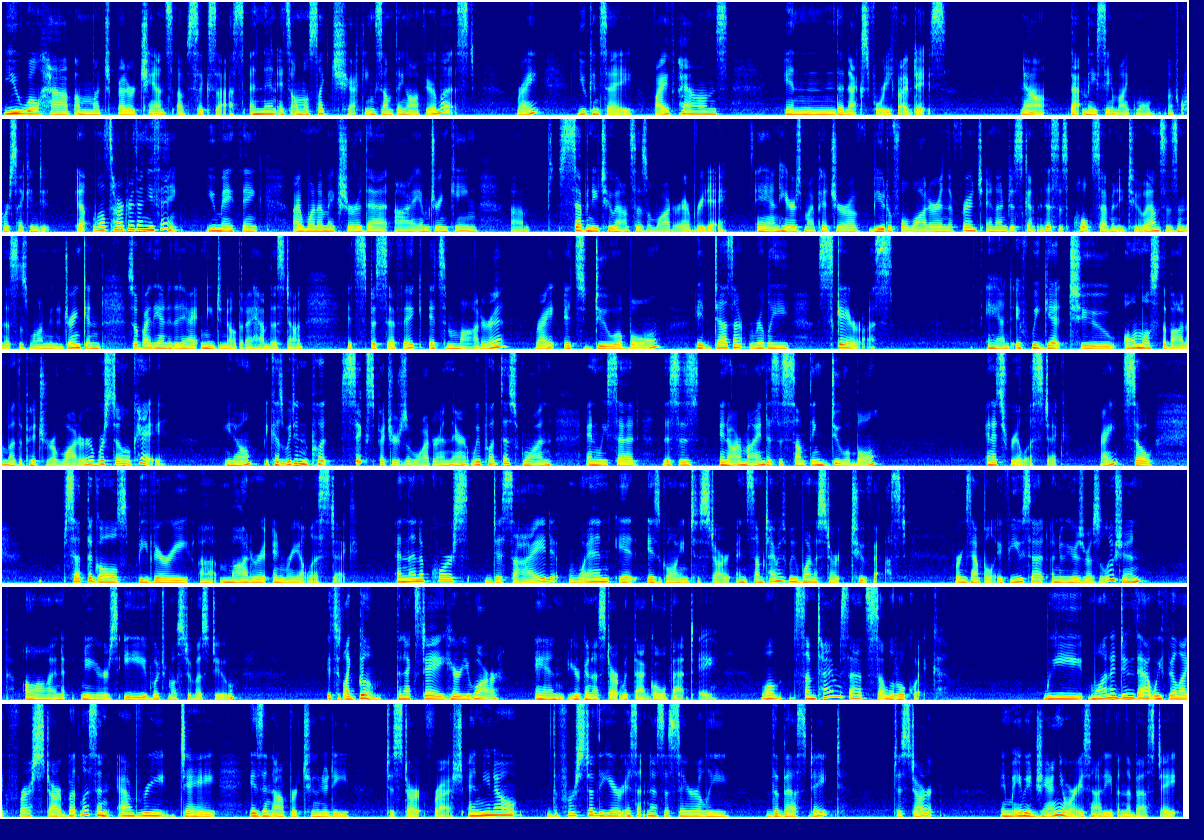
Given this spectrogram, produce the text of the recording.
you will have a much better chance of success. And then it's almost like checking something off your list, right? You can say five pounds in the next 45 days. Now, that may seem like, well, of course I can do it. Well, it's harder than you think. You may think, I want to make sure that I am drinking um, 72 ounces of water every day. And here's my pitcher of beautiful water in the fridge, and I'm just gonna. This is holds 72 ounces, and this is what I'm gonna drink. And so by the end of the day, I need to know that I have this done. It's specific. It's moderate, right? It's doable. It doesn't really scare us. And if we get to almost the bottom of the pitcher of water, we're still okay, you know, because we didn't put six pitchers of water in there. We put this one and we said, this is in our mind, this is something doable and it's realistic, right? So set the goals, be very uh, moderate and realistic. And then, of course, decide when it is going to start. And sometimes we want to start too fast. For example, if you set a New Year's resolution on New Year's Eve, which most of us do, it's like boom, the next day, here you are, and you're going to start with that goal that day. Well, sometimes that's a little quick. We want to do that. We feel like fresh start, but listen, every day is an opportunity to start fresh. And you know, the first of the year isn't necessarily the best date to start. And maybe January is not even the best date.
